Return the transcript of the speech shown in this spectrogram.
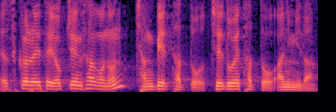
에스컬레이터 역주행 사고는 장비의 탓도 제도의 탓도 아닙니다.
